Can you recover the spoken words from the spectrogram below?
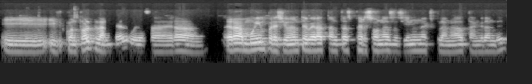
y, con todo el plantel, güey. O sea, era, era muy impresionante ver a tantas personas así en una explanada tan grande,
